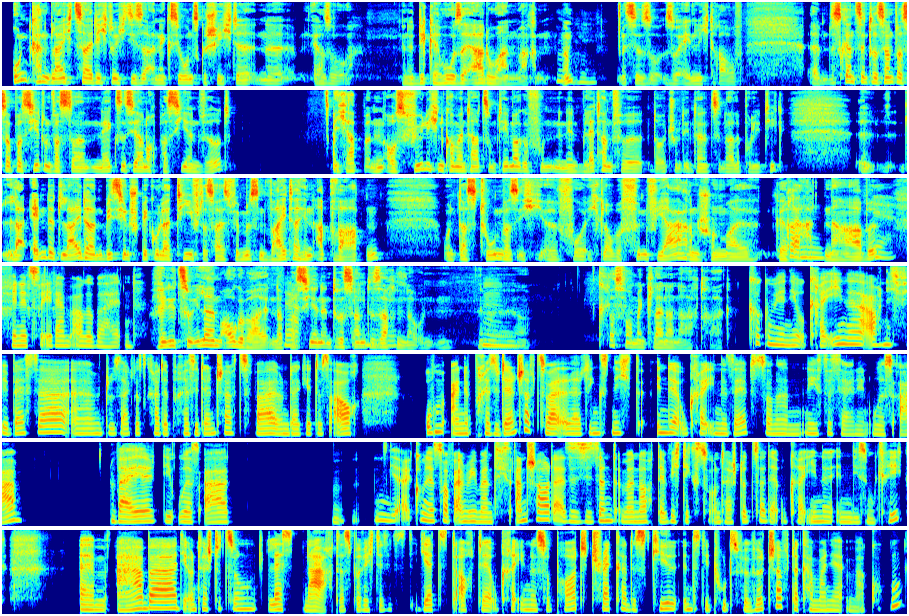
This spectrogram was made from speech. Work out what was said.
Und kann gleichzeitig durch diese Annexionsgeschichte eine, ja, so eine dicke Hose Erdogan machen. Ne? Mhm. Ist ja so, so ähnlich drauf. Ähm, das ist ganz interessant, was da passiert und was da nächstes Jahr noch passieren wird. Ich habe einen ausführlichen Kommentar zum Thema gefunden in den Blättern für deutsche und internationale Politik. Äh, endet leider ein bisschen spekulativ. Das heißt, wir müssen weiterhin abwarten und das tun, was ich äh, vor, ich glaube, fünf Jahren schon mal geraten Von, habe. Ja. Venezuela im Auge behalten. Venezuela im Auge behalten. Da ja. passieren interessante Sachen da unten. Ja, hm. Das war mein kleiner Nachtrag. Gucken wir in die Ukraine, auch nicht viel besser. Ähm, du sagtest gerade Präsidentschaftswahl und da geht es auch um eine Präsidentschaftswahl, allerdings nicht in der Ukraine selbst, sondern nächstes Jahr in den USA, weil die USA ja, kommt jetzt darauf an, wie man sich anschaut. Also sie sind immer noch der wichtigste Unterstützer der Ukraine in diesem Krieg. Ähm, aber die Unterstützung lässt nach. Das berichtet jetzt auch der Ukraine Support Tracker des Kiel Instituts für Wirtschaft. Da kann man ja immer gucken.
